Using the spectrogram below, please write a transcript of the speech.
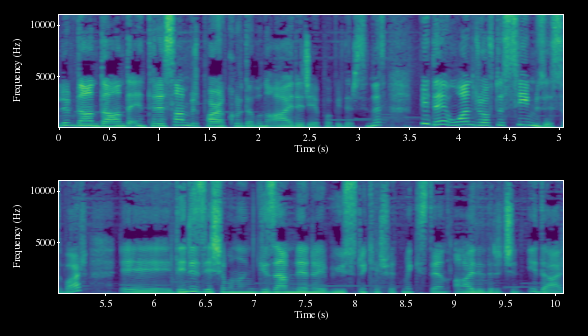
Lübnan Dağı'nda enteresan bir parkurda bunu ailece yapabilirsiniz. Bir de Wonder of the Sea Müzesi var. E, deniz yaşamının gizemlerini ve büyüsünü keşfetmek isteyen aileler için ideal.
